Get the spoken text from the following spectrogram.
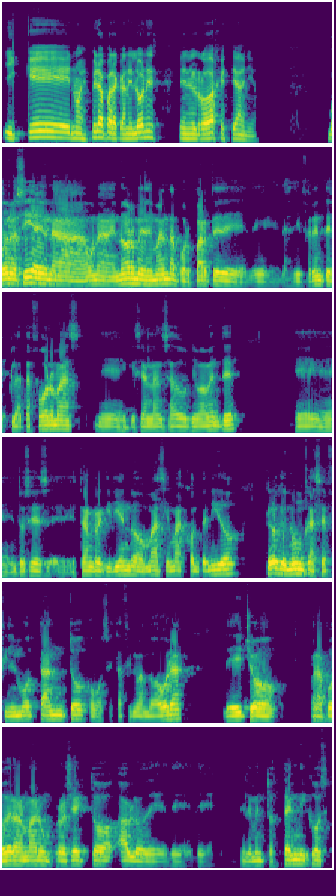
y qué nos espera para Canelones en el rodaje este año. Bueno, sí, hay una, enorme demanda por parte de, las diferentes plataformas eh, que se han lanzado últimamente. Eh, entonces, eh, están requiriendo más y más contenido. Creo que nunca se filmó tanto como se está filmando ahora. De hecho, para poder armar un proyecto, hablo de, elementos técnicos,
